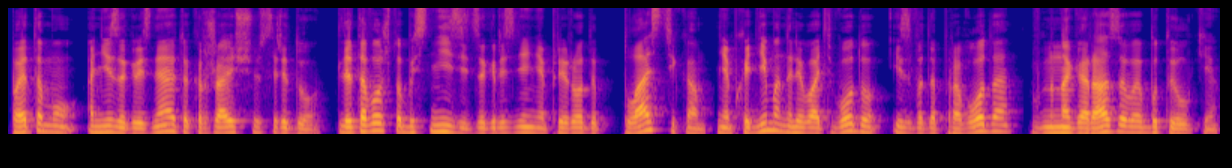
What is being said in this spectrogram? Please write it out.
поэтому они загрязняют окружающую среду. Для того, чтобы снизить загрязнение природы пластиком, необходимо наливать воду из водопровода в многоразовые бутылки.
